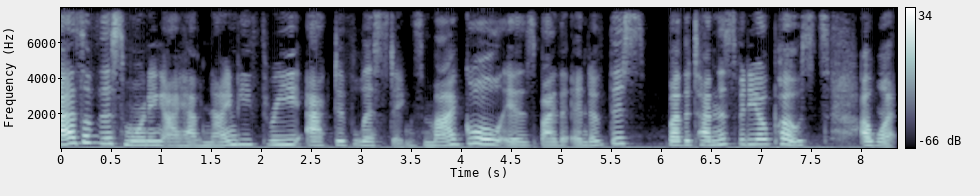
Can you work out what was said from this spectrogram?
As of this morning, I have 93 active listings. My goal is by the end of this, by the time this video posts, I want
